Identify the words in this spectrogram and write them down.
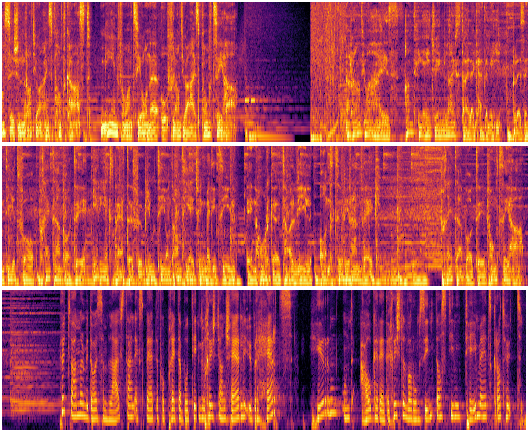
Das ist ein Radio 1 Podcast. Mehr Informationen auf radio1.ch. Radio 1 Anti-Aging Lifestyle Academy. Präsentiert von Preta Botte, Ihre Experte für Beauty und Anti-Aging Medizin in Horge, Talwil und Zürich-Rennweg. pretabotte.ch Heute wollen wir mit unserem Lifestyle-Experten von Preta Botte, mit Christian Scherli, über Herz, Hirn und Augen reden. Christian, warum sind das deine Themen jetzt gerade heute?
